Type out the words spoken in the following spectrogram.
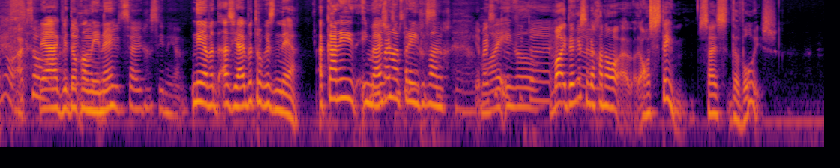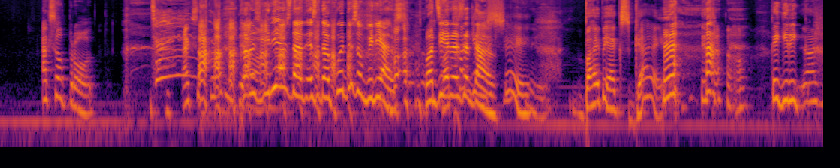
Ja, ek sal Ja, ek weet nogal nie, né? toe Sy gesien nie. Nee, want as jy betrokke is, nee. Ek kan nie imagine my nie prentjie van nie. Net jou engel. Maar die ding is hulle gaan haar haar stem. Sy's the voice. Ek sal praat. Ek sal praat Gaan ons video's nou, is dit nou foto's of video's? Wat sien is dit nou? Baby X gay. Kyk hierdie Ja, ek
